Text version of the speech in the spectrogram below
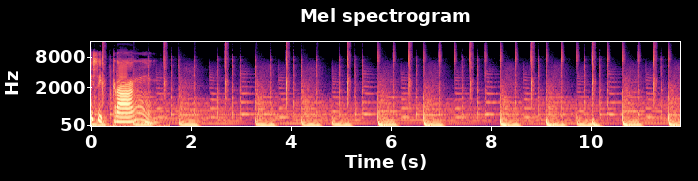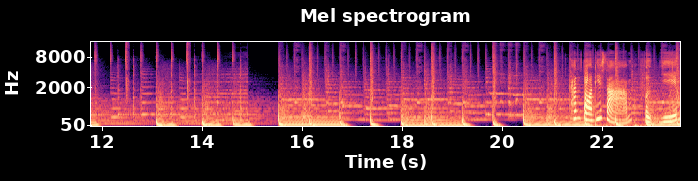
20 ครั้ง ขั้นตอนที่ 3 ฝึกยิ้ม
